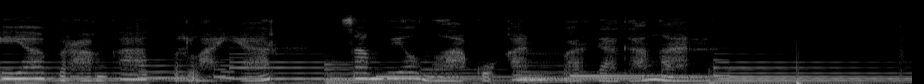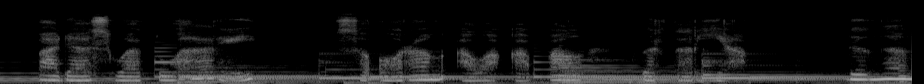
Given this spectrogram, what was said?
ia berangkat berlayar sambil melakukan perdagangan. Pada suatu hari, seorang awak kapal berteriak dengan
